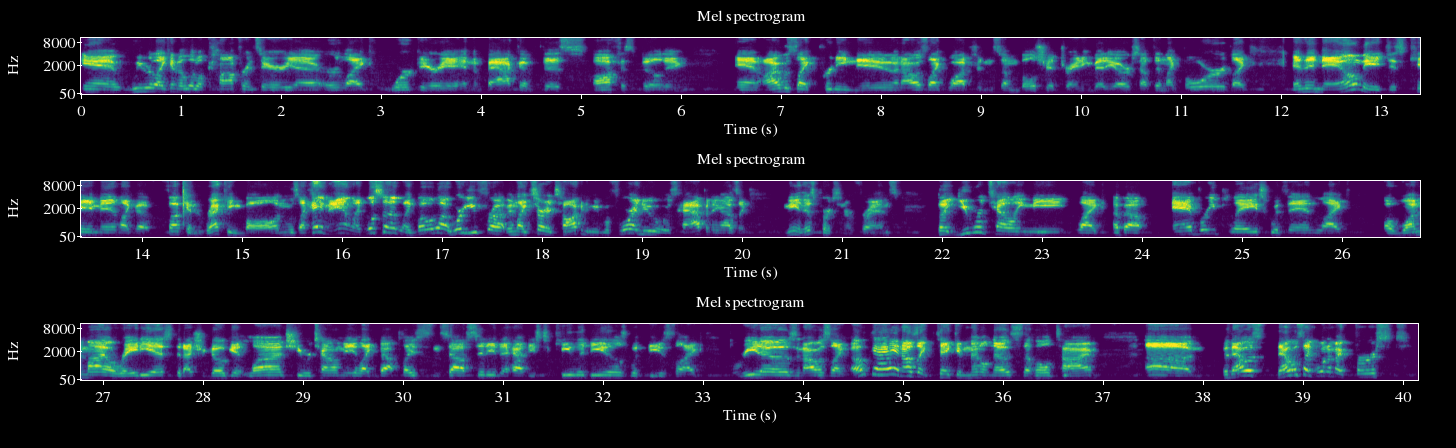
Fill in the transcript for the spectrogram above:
and we were like in a little conference area or like work area in the back of this office building and I was like pretty new, and I was like watching some bullshit training video or something, like bored, like. And then Naomi just came in like a fucking wrecking ball and was like, "Hey man, like what's up? Like blah blah blah. Where are you from?" And like started talking to me before I knew what was happening. I was like, "Me and this person are friends." But you were telling me like about every place within like a one mile radius that I should go get lunch. You were telling me like about places in South City that had these tequila deals with these like burritos, and I was like, okay, and I was like taking mental notes the whole time. Um, but that was that was like one of my first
